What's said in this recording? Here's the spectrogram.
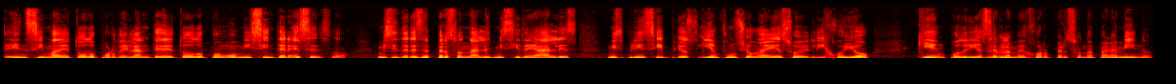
encima de todo, por delante de todo, pongo mis intereses, ¿no? mis intereses personales, mis ideales, mis principios y en función a eso elijo yo quién podría ser la mejor persona para mí, ¿no?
